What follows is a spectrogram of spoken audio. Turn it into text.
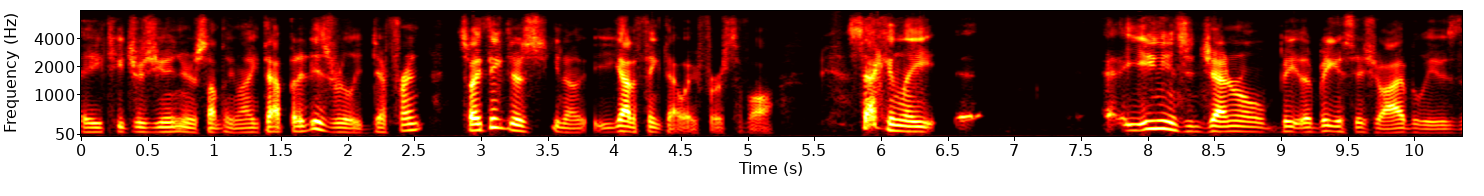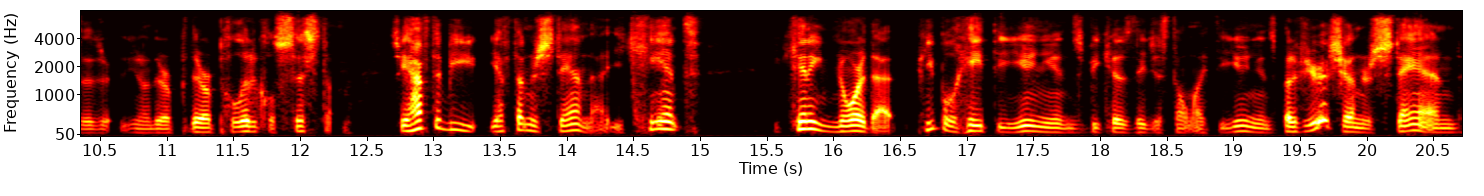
a teachers union or something like that, but it is really different. So I think there's, you know, you got to think that way, first of all. Secondly, uh, uh, unions in general, their biggest issue, I believe, is that you know they're they're a political system. So you have to be you have to understand that you can't you can't ignore that. People hate the unions because they just don't like the unions. But if you actually understand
